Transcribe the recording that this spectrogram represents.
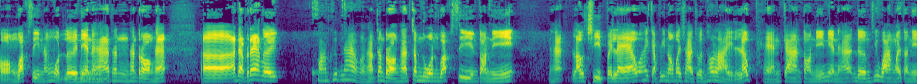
ของวัคซีนทั้งหมดเลยเนี่ยนะฮะท่านท่านรองฮะเอ่ออันดับแรกเลย ความคืบหน้าก่อนครับท่านรองครับจำนวนวัคซีนตอนนี้นะฮะเราฉีดไปแล้วให้กับพี่น้องประชาชนเท่าไหร่ แล้วแผนการตอนนี้เนี่ยนะฮะเดิมที่วางไว้ตอนนี้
